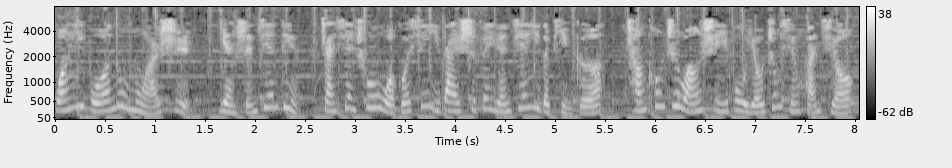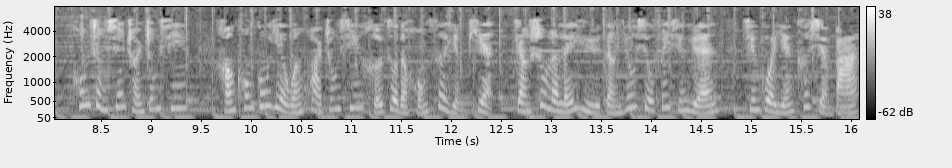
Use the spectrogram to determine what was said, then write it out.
王一博怒目而视，眼神坚定，展现出我国新一代试飞员坚毅的品格。《长空之王》是一部由中型环球空政宣传中心。航空工业文化中心合作的红色影片，讲述了雷雨等优秀飞行员经过严苛选拔，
